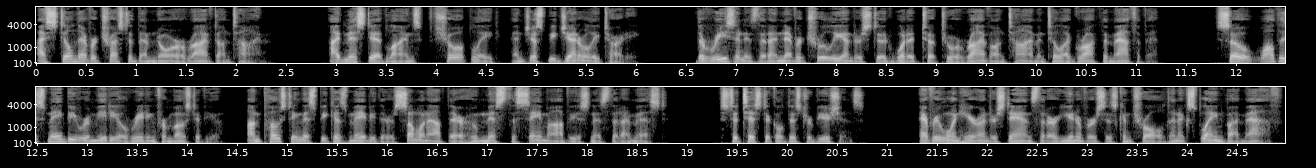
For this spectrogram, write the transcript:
I still never trusted them nor arrived on time. I'd miss deadlines, show up late, and just be generally tardy. The reason is that I never truly understood what it took to arrive on time until I grokked the math of it. So, while this may be remedial reading for most of you, I'm posting this because maybe there's someone out there who missed the same obviousness that I missed. Statistical distributions. Everyone here understands that our universe is controlled and explained by math.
